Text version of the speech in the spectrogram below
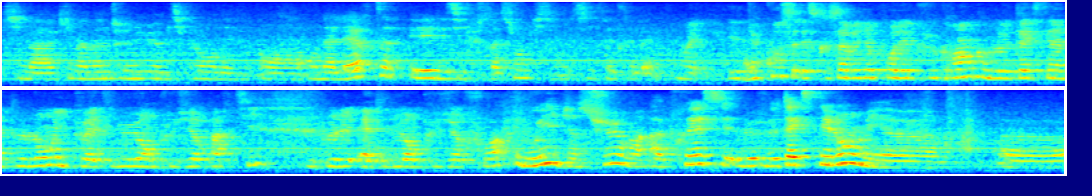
qui m'a qui m'a maintenu un petit peu en, en- en alerte et les illustrations qui sont aussi très très belles. Oui. Et du coup, est-ce que ça veut dire pour les plus grands, comme le texte est un peu long, il peut être lu en plusieurs parties Il peut être lu en plusieurs fois? Oui, bien sûr. Après, le, le texte est long, mais euh, euh,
